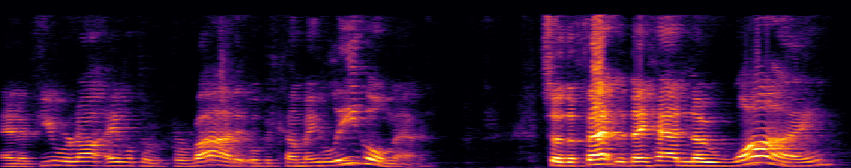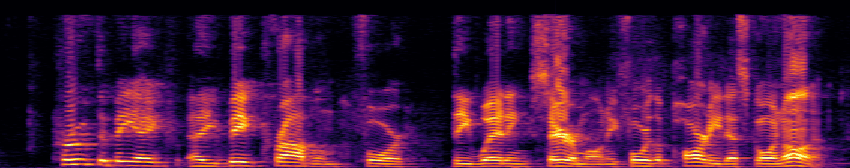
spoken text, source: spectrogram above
And if you were not able to provide, it will become a legal matter. So the fact that they had no wine proved to be a, a big problem for the wedding ceremony, for the party that's going on.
